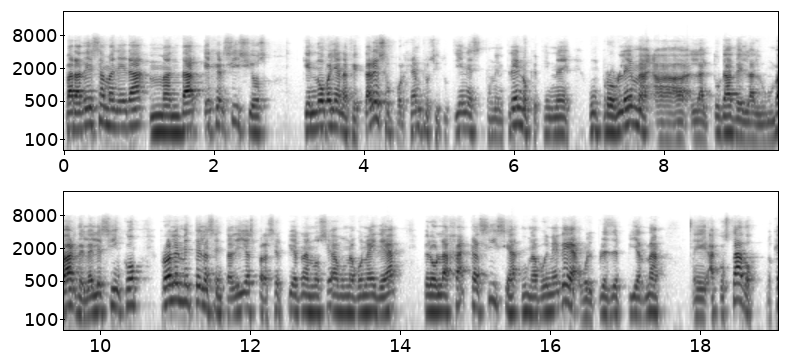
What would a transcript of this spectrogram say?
para de esa manera mandar ejercicios que no vayan a afectar eso. Por ejemplo, si tú tienes un entreno que tiene un problema a la altura de la lumbar, de la L5, probablemente las sentadillas para hacer pierna no sea una buena idea, pero la jaca sí sea una buena idea, o el press de pierna eh, acostado, ¿ok?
